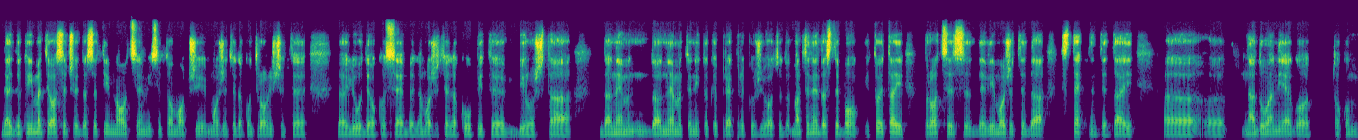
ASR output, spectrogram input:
Da, dakle, imate osjećaj da sa tim novcem i sa tom oči možete da kontrolišete ljude oko sebe, da možete da kupite bilo šta, da, nema, da nemate nikakve prepreke u životu, da, malte ne da ste Bog. I to je taj proces gde vi možete da steknete taj uh, uh, naduvani ego tokom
